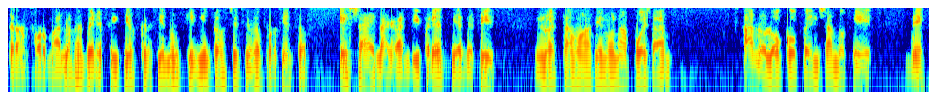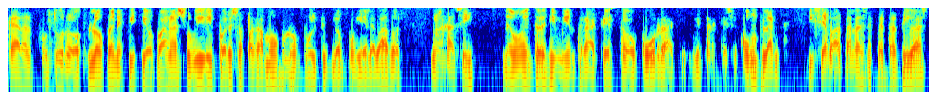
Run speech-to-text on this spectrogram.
transformarlos en beneficios creciendo un 581%. Esa es la gran diferencia. Es decir, no estamos haciendo una apuesta a lo loco pensando que de cara al futuro los beneficios van a subir y por eso pagamos unos múltiplos muy elevados. No es así. De momento, es mientras que esto ocurra, mientras que se cumplan y se batan las expectativas,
